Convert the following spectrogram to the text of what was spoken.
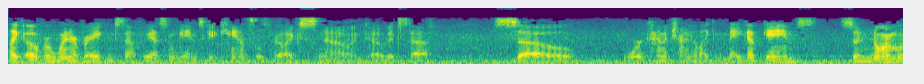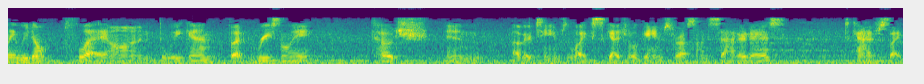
like over winter break and stuff, we had some games get canceled for like snow and COVID stuff. So we're kind of trying to like make up games so normally we don't play on the weekend, but recently, coach and other teams will like schedule games for us on Saturdays to kind of just like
